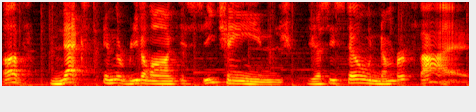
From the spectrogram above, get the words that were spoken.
Up next in the read along is Sea Change, Jesse Stone, number five.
